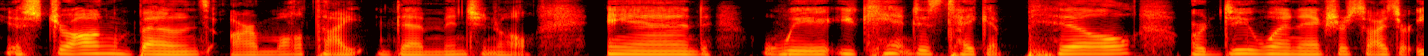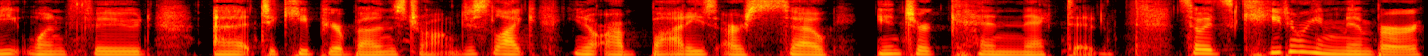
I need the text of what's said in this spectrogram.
You know, strong bones are multidimensional, and we you can't just take a pill or do one exercise or eat one food uh, to keep your bones strong. Just like you know, our bodies are so interconnected. So it's key to remember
